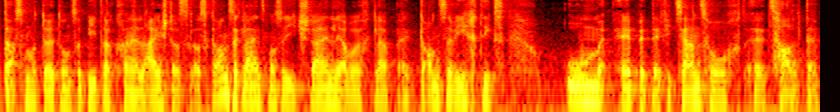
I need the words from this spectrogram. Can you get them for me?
dass wir dort unseren Beitrag können leisten können, als, als ganz kleines Mosaikstein, aber ich glaube, ein ganz wichtiges um eben die Effizienz hoch äh, zu halten.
